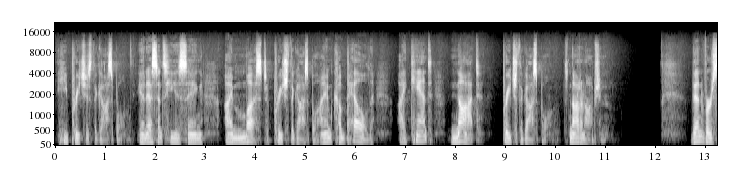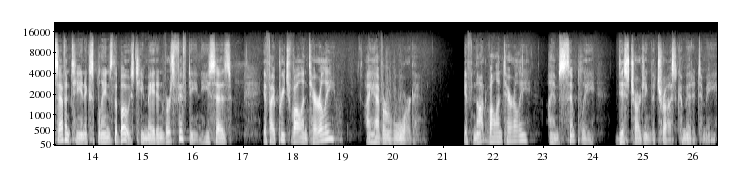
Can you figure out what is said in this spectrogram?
he preaches the gospel. In essence, he is saying, I must preach the gospel. I am compelled. I can't not preach the gospel. It's not an option. Then verse 17 explains the boast he made in verse 15. He says, If I preach voluntarily, I have a reward. If not voluntarily, I am simply discharging the trust committed to me.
